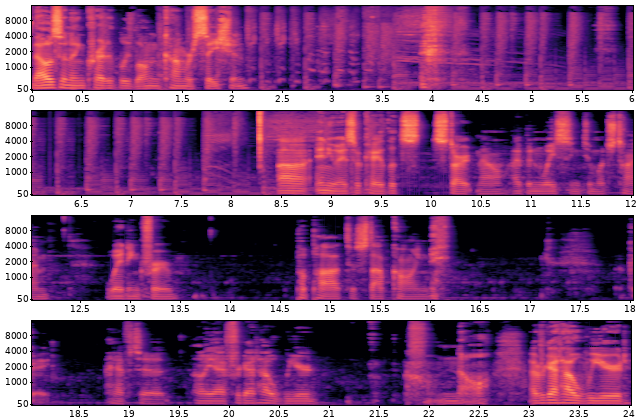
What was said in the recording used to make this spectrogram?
That was an incredibly long conversation. uh, anyways, okay, let's start now. I've been wasting too much time waiting for Papa to stop calling me. okay, I have to. Oh, yeah, I forgot how weird. Oh, no. I forgot how weird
